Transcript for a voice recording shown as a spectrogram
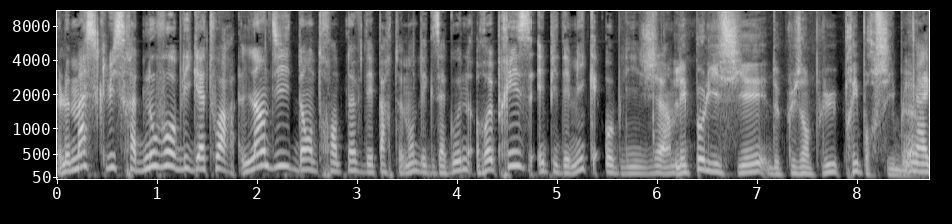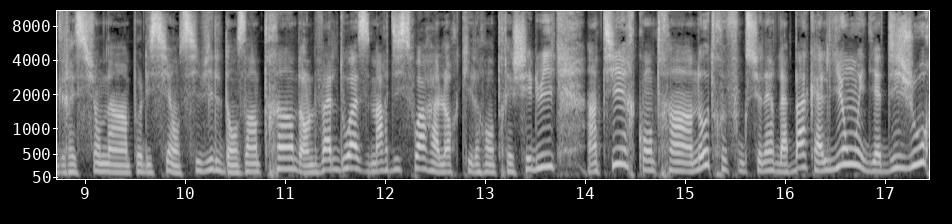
Le masque, lui, sera de nouveau obligatoire lundi dans 39 départements de l'Hexagone. Reprise épidémique oblige. Les policiers de plus en plus pris pour cible. L'agression d'un policier en civil dans un train dans le Val d'Oise mardi soir alors qu'il rentrait chez lui. Un tir contre un autre fonctionnaire de la BAC à Lyon il y a dix jours.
